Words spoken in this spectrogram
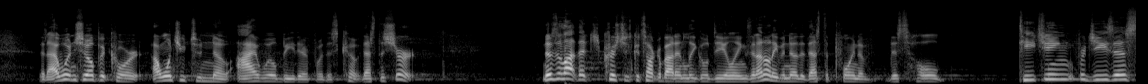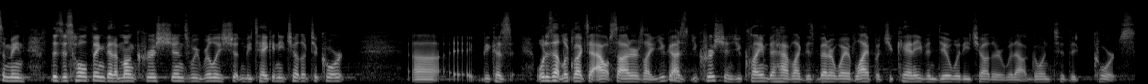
that I wouldn't show up at court. I want you to know I will be there for this coat. That's the shirt. There's a lot that Christians could talk about in legal dealings, and I don't even know that that's the point of this whole teaching for Jesus. I mean, there's this whole thing that among Christians, we really shouldn't be taking each other to court. Uh, because what does that look like to outsiders? Like, you guys, you Christians, you claim to have like this better way of life, but you can't even deal with each other without going to the courts.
